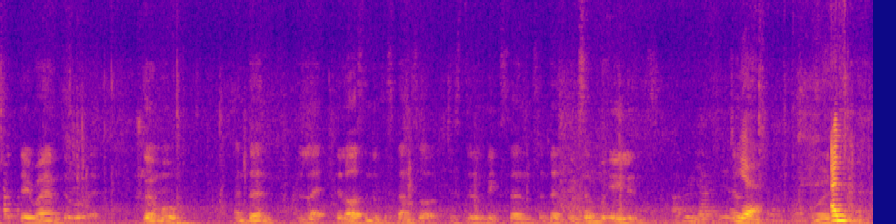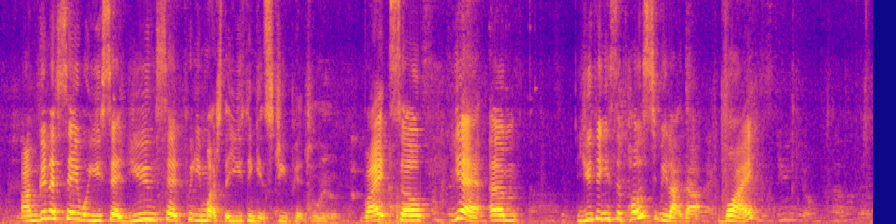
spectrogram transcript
but they rhymed, they were like going more. And then like the last end of the stanza just didn't make sense, and then except for aliens. Yeah. And I'm gonna say what you said. You said pretty much that you think it's stupid, oh yeah, right? So yeah, um, you think it's supposed to be like that? Why? doing it on purpose.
